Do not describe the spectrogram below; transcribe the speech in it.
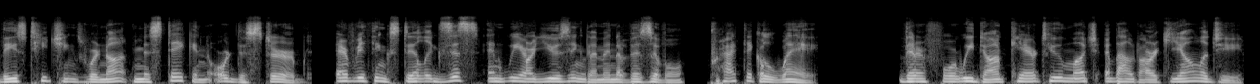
these teachings were not mistaken or disturbed, everything still exists and we are using them in a visible, practical way. Therefore we don't care too much about archaeology.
